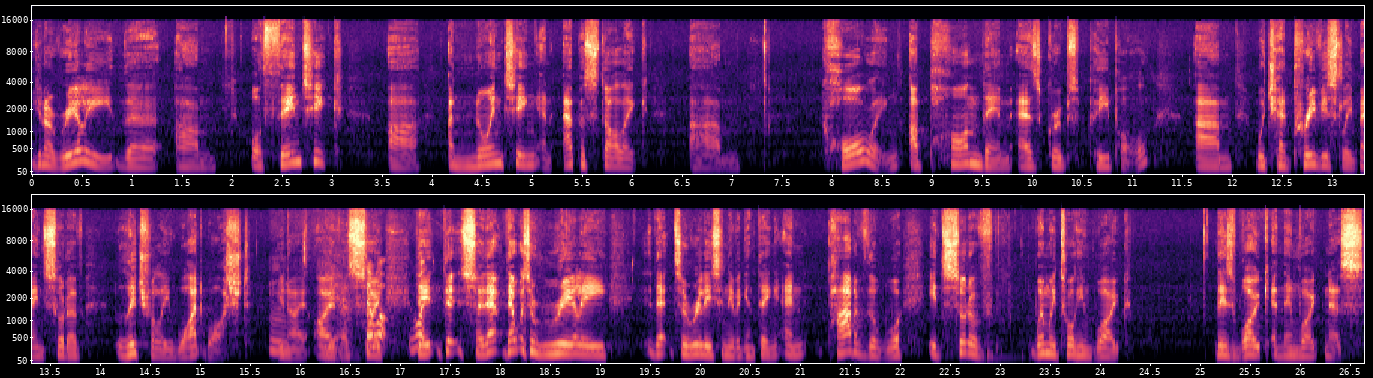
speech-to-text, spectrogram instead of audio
you know, really the um, authentic uh, anointing and apostolic um, calling upon them as groups of people, um, which had previously been sort of literally whitewashed, you know, over. Yeah. So, So what- what- so that that was a really that's a really significant thing, and part of the it's sort of when we're talking woke. There's woke and then wokeness.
